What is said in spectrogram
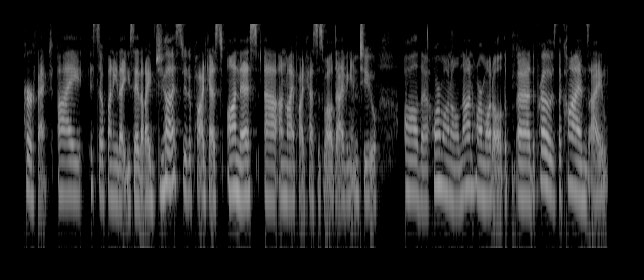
Perfect. I it's so funny that you say that. I just did a podcast on this uh, on my podcast as well, diving into all the hormonal, non-hormonal, the uh, the pros, the cons. I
